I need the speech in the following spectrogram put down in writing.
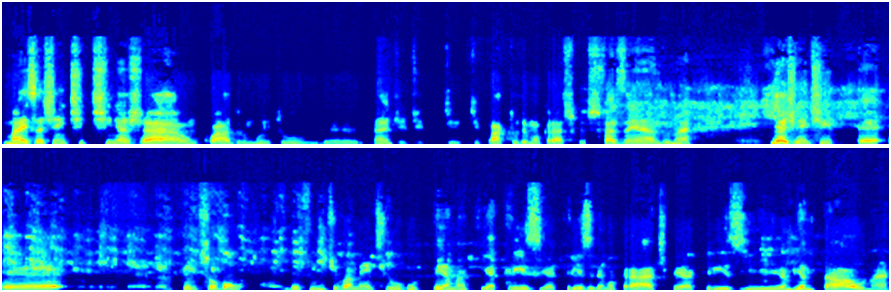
mas a gente tinha já um quadro muito eh, né, de, de, de, pacto democrático se fazendo, né? e a gente é, é, pensou, bom, definitivamente o, o, tema aqui é crise, é a crise democrática, é a crise ambiental, né?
